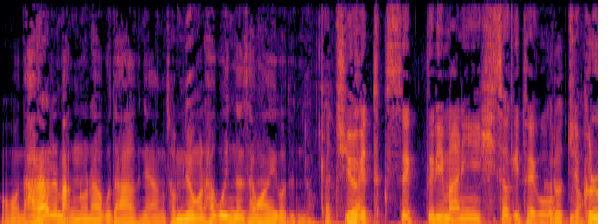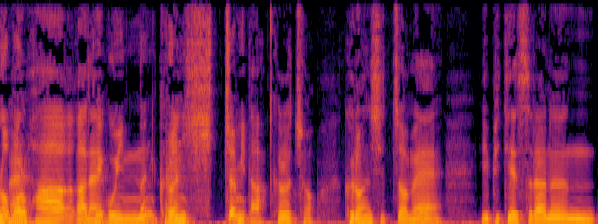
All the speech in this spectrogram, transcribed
어, 나라를 막론하고 다 그냥 점령을 하고 있는 상황이거든요. 그러니까 지역의 네. 특색들이 많이 희석이 되고 그렇죠. 글로벌화가 네. 되고 있는 그런 네. 시점이다. 그렇죠. 그런 시점에 이 BTS라는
